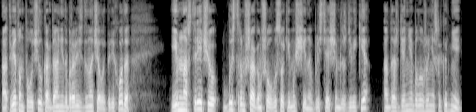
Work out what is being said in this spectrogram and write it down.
Ответ он получил, когда они добрались до начала перехода. Им навстречу быстрым шагом шел высокий мужчина в блестящем дождевике, а дождя не было уже несколько дней.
